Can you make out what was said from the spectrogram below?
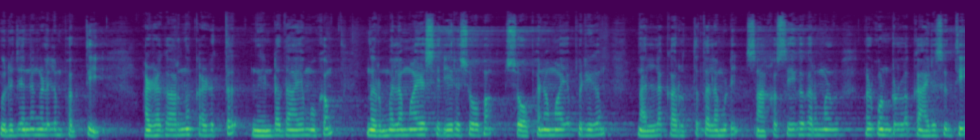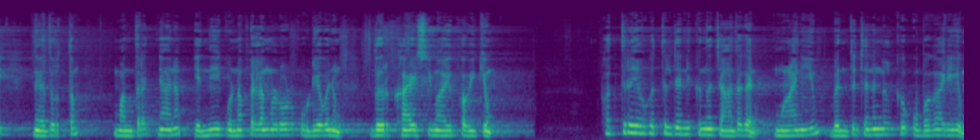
ഗുരുജനങ്ങളിലും ഭക്തി അഴകാർന്ന കഴുത്ത് നീണ്ടതായ മുഖം നിർമ്മലമായ ശരീരശോഭ ശോഭനമായ പുരികം നല്ല കറുത്ത തലമുടി സാഹസിക കർമ്മങ്ങൾ കൊണ്ടുള്ള കാര്യസിദ്ധി നേതൃത്വം മന്ത്രജ്ഞാനം എന്നീ ഗുണഫലങ്ങളോട് കൂടിയവനും ദീർഘായുസ്യമായി ഭവിക്കും. ഭദ്രയോഗത്തിൽ ജനിക്കുന്ന ജാതകൻ മാനിയും ബന്ധുജനങ്ങൾക്ക് ഉപകാരിയും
